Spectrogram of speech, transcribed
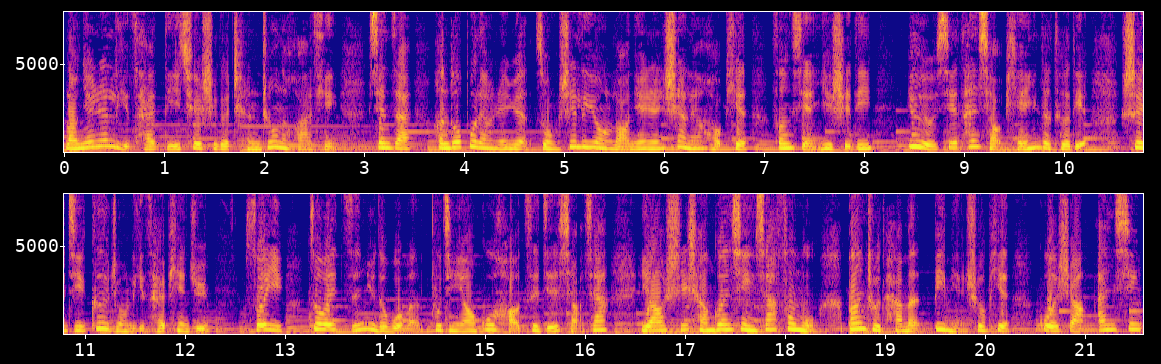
老年人理财的确是个沉重的话题。现在很多不良人员总是利用老年人善良好骗、风险意识低，又有些贪小便宜的特点，设计各种理财骗局。所以，作为子女的我们，不仅要顾好自己的小家，也要时常关心一下父母，帮助他们避免受骗，过上安心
